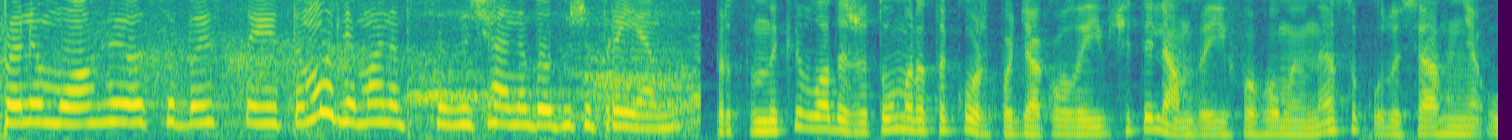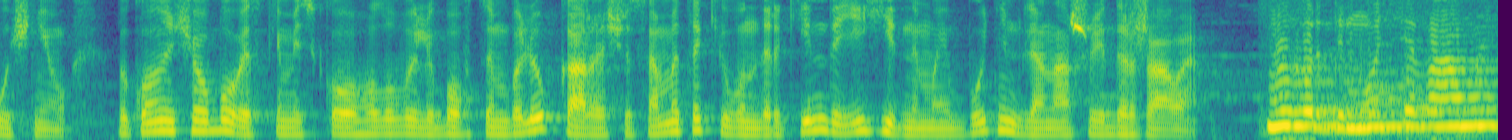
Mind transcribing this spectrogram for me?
перемоги особистої. Тому для мене це, звичайно, було дуже приємно. Представники влади Житомира також подякували і вчителям за їх вагомий внесок у досягнення учнів. Виконуючий обов'язки міського голови Любов Цимбалюк каже, що саме такі вундеркінди є гідним майбутнім для нашої держави. Ми гордимося вами.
